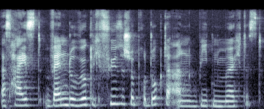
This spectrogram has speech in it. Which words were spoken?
Das heißt, wenn du wirklich physische Produkte anbieten möchtest,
